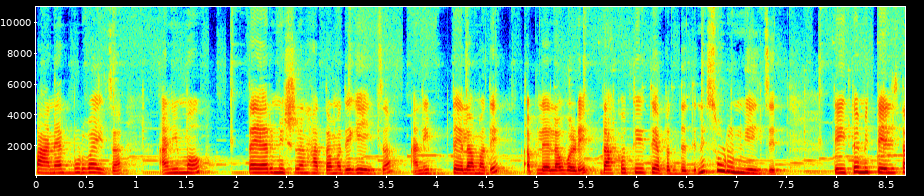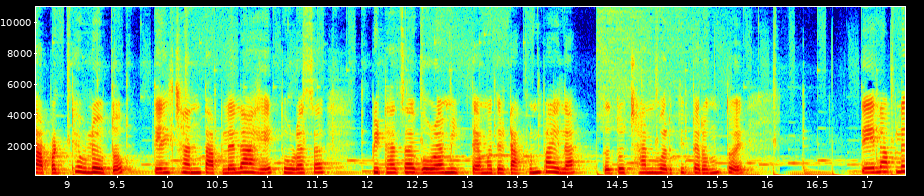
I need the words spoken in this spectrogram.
पाण्यात बुडवायचा आणि मग तयार मिश्रण हातामध्ये घ्यायचं आणि तेलामध्ये आपल्याला वडे दाखवते त्या पद्धतीने सोडून घ्यायचे. ते इथं मी तेल तापत ठेवलं होतं. तेल छान तापलेलं आहे. थोडासा पिठाचा गोळा मी त्यामध्ये टाकून पाहिला तर तो छान वरती तरंगतोय. तेल आपलं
